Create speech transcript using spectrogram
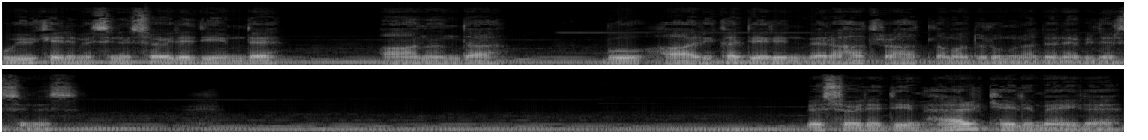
uyu kelimesini söylediğimde anında bu harika derin ve rahat rahatlama durumuna dönebilirsiniz. Ve söylediğim her kelimeyle,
